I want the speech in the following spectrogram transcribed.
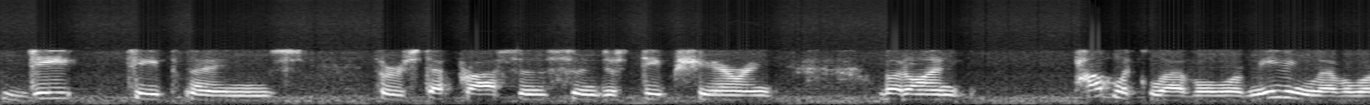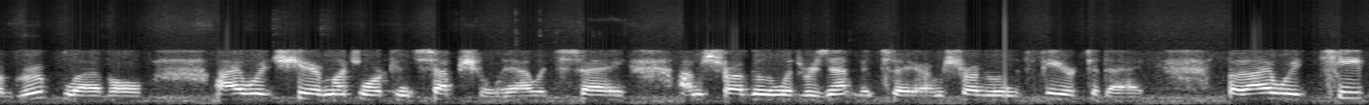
deep, deep things through step process and just deep sharing. But on public level or meeting level or group level, I would share much more conceptually. I would say, I'm struggling with resentment today, or I'm struggling with fear today. But I would keep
